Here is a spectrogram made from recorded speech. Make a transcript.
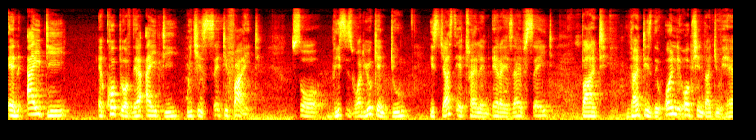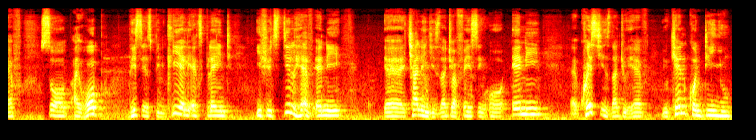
an ID, a copy of their ID, which is certified. So this is what you can do. It's just a trial and error, as I've said, but that is the only option that you have. So I hope this has been clearly explained. If you still have any uh, challenges that you are facing or any uh, questions that you have, you can continue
